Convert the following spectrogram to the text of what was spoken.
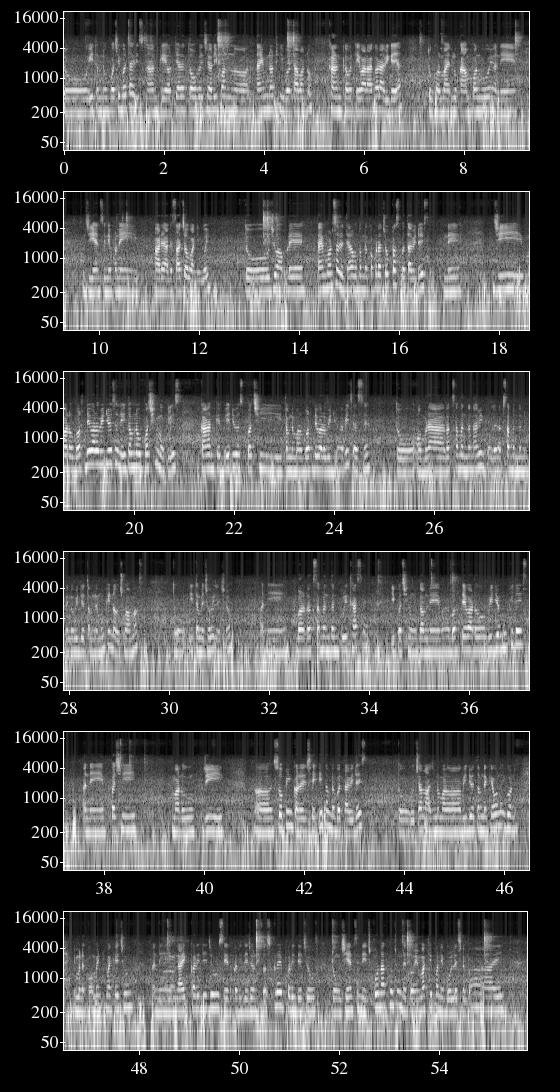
તો એ તમને હું પછી બતાવીશ. કારણ કે અત્યારે તો હવે જરી પણ ટાઈમ નથી બતાવવાનો. કારણ કે હવે તહેવાર આગળ આવી ગયા. તો ઘરમાં એટલું કામ પણ હોય અને જીએનસીને પણ એ આડે આડે સાચવવાની હોય. તો જો આપણે ટાઈમ મળશે ને ત્યારે હું તમને કપડાં ચોક્કસ બતાવી દઈશ. ને જે મારો બર્થડેવાળો વીડિયો છે ને એ તમને હું પછી મોકલીશ. કારણ કે બે દિવસ પછી તમને મારો બર્થડેવાળો વીડિયો આવી જશે. તો હમણાં રક્ષાબંધન આવી ગયા, એટલે રક્ષાબંધનનો પહેલો વીડિયો તમને મૂકી દઉં છું આમાં. તો એ તમે જોઈ લેજો. અને રક્ષાબંધન પૂરી થશે એ પછી હું તમને મારા બર્થડેવાળો વીડિયો મૂકી દઈશ. અને પછી મારું જે શોપિંગ કરેલ છે એ તમને બતાવી દઈશ. તો ચાલો આજનો મારો વીડિયો તમને કેવો લાગ્યો ને એ મને કોમેન્ટમાં કહેજો અને લાઇક કરી દેજો શેર કરી દેજો અને સબસ્ક્રાઈબ કરી દેજો. તો હું જ્યાંથી હિંચકો નાખું છું ને તો એમાંથી પણ એ બોલે છે બાય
